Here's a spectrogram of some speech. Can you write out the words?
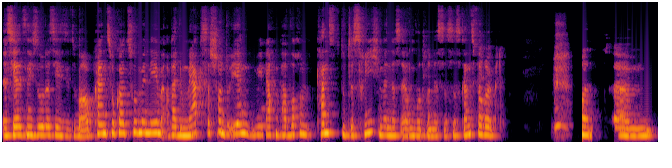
Ist ja jetzt nicht so, dass ich jetzt überhaupt keinen Zucker zu mir nehme, aber du merkst es schon. Du irgendwie nach ein paar Wochen kannst du das riechen, wenn das irgendwo drin ist. Das ist ganz verrückt. Und ähm,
